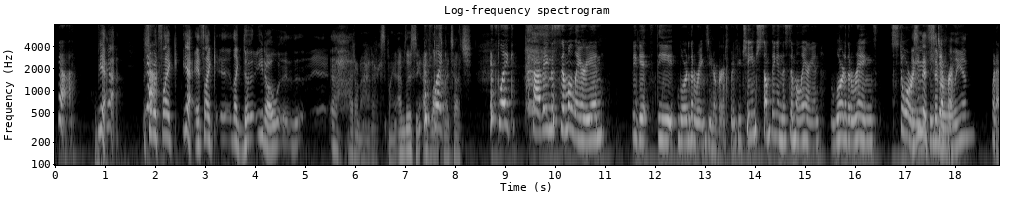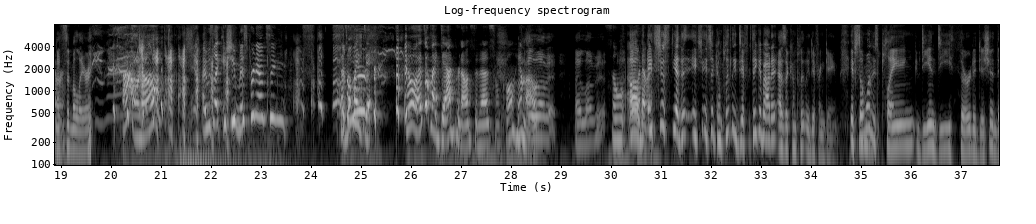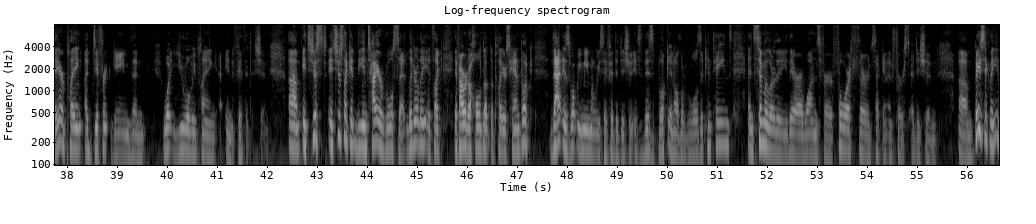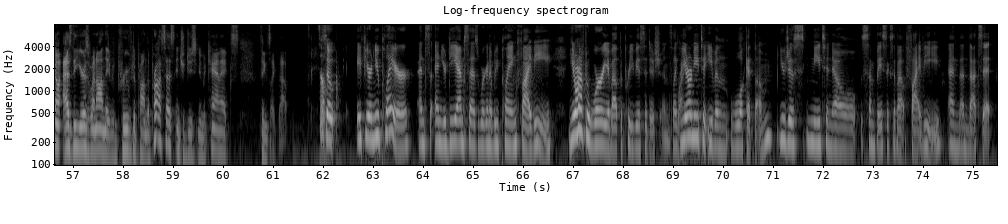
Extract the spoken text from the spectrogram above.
Yeah. yeah. yeah So Yeah. it's like, yeah, it's like, uh, like the, you know, uh, I don't know how to explain. it. I'm losing. I've It's lost like- my touch. It's like having the Similarian begets the Lord of the Rings universe. But if you change something in the Similarian, the Lord of the Rings story Isn't it be different. Silmarillion? Whatever. Not similarian. I don't know. I was like, is she mispronouncing? That's what my Similar? dad. No, that's what my dad pronounced it as. So call him out. I love it. I love it. So Um, whatever. it's just yeah, the, it's it's a completely different. Think about it as a completely different game. If someone is playing D and D third edition, they are playing a different game than what you will be playing in fifth edition. Um, it's just it's just like a, the entire rule set. Literally, it's like if I were to hold up the player's handbook, that is what we mean when we say fifth edition. It's this book and all the rules it contains. And similarly, there are ones for fourth, third, second, and first edition. Um, basically, you know, as the years went on, they've improved upon the process, introduced new mechanics, things like that. so, So if you're a new player and and your DM says we're going to be playing 5e, you don't have to worry about the previous editions. Like Right. you don't need to even look at them. You just need to know some basics about 5e and then that's it.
